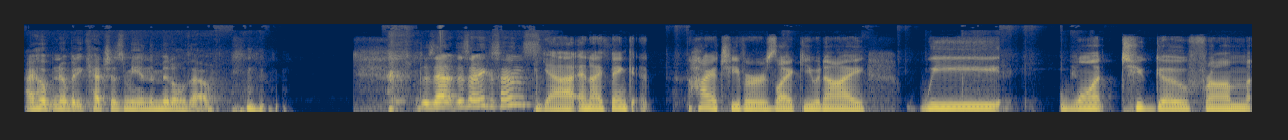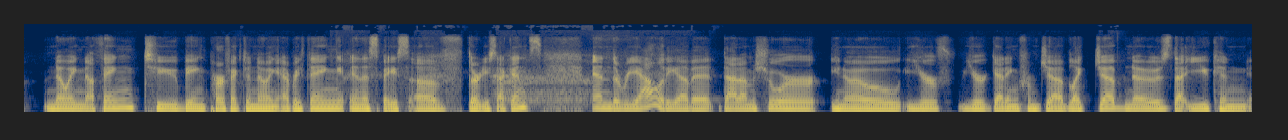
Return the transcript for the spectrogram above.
I hope nobody catches me in the middle though. does that does that make sense? Yeah, and I think high achievers like you and I, we want to go from knowing nothing to being perfect and knowing everything in a space of 30 seconds and the reality of it that i'm sure you know you're you're getting from jeb like jeb knows that you can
